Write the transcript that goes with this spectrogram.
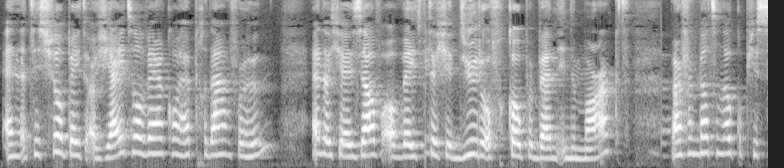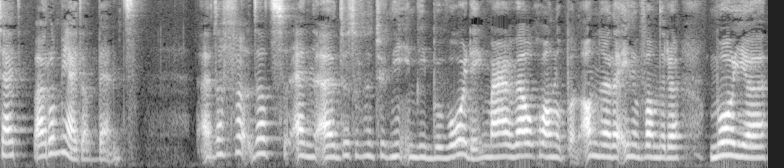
En het is veel beter als jij het al werk al hebt gedaan voor hun. En dat jij zelf al weet dat je duurder of goedkoper bent in de markt. Maar vermeld dan ook op je site waarom jij dat bent. Uh, dat, dat, en uh, dat hoeft natuurlijk niet in die bewoording, maar wel gewoon op een andere, een of andere mooie,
